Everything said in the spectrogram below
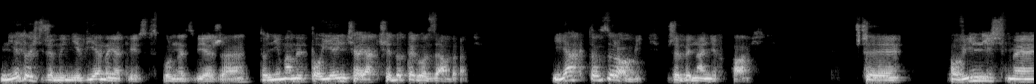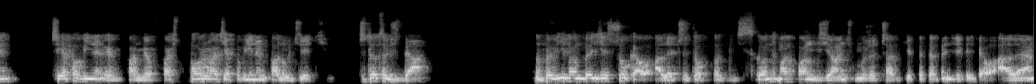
nie dość, że my nie wiemy, jakie jest wspólne zwierzę, to nie mamy pojęcia, jak się do tego zabrać. Jak to zrobić, żeby na nie wpaść? Czy powinniśmy czy ja powinienem, jakby pan miał wpaść, porwać, ja powinienem panu dzieci? Czy to coś da? No pewnie pan będzie szukał, ale czy to, skąd ma pan wziąć? Może czat GPT będzie wiedział, ale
